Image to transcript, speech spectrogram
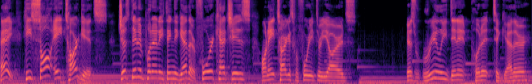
hey, he saw eight targets, just didn't put anything together. Four catches on eight targets for 43 yards. Just really didn't put it together.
